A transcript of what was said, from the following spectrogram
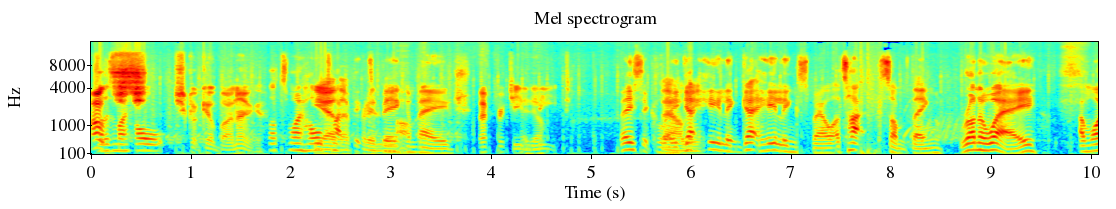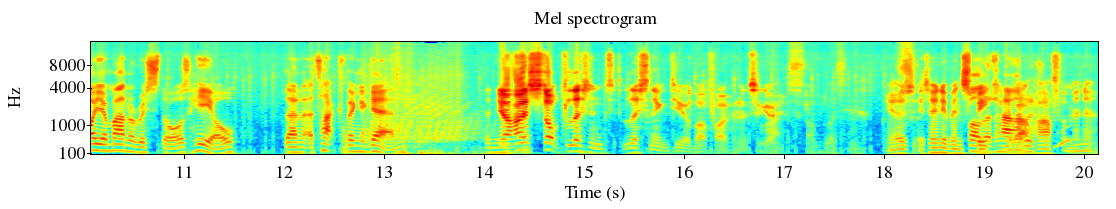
Oh, That is my whole- Just got killed by an ogre. That's my whole Yeah, tactic pretty to being neat. a mage. They're pretty There you go. elite. Basically, They are get neat. healing, get healing spell, attack something, run away, and while your mana restores, heal, then attack thing again. Then Yeah, I stopped listen listening to you about five minutes ago. Right, stop listening. Yeah, it's, it's only been Well, speaking how about half a minute.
